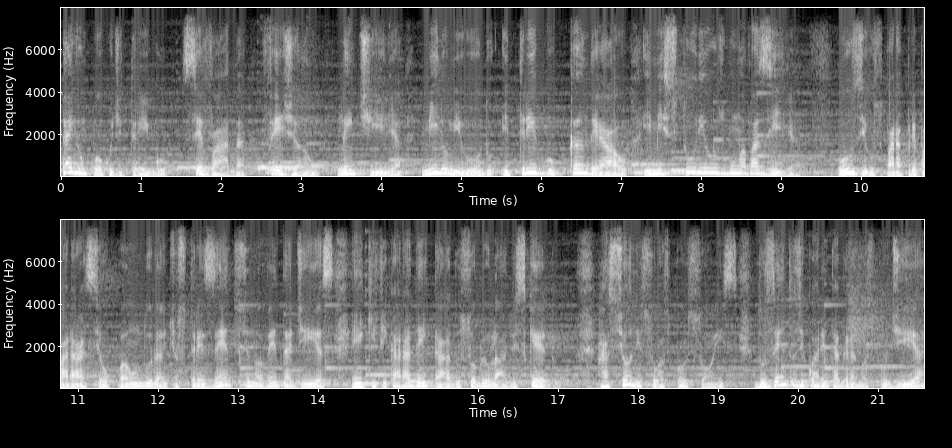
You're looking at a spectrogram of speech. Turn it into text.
Pegue um pouco de trigo, cevada, feijão, lentilha, milho miúdo e trigo candeal e misture-os numa vasilha. Use-os para preparar seu pão durante os 390 dias em que ficará deitado sobre o lado esquerdo. Racione suas porções, 240 gramas por dia,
